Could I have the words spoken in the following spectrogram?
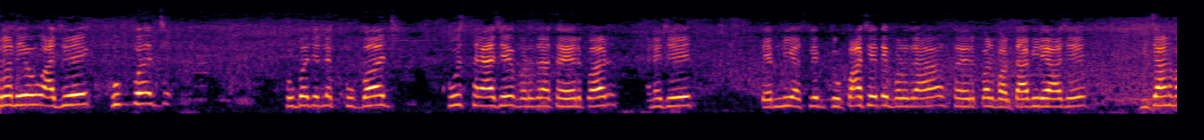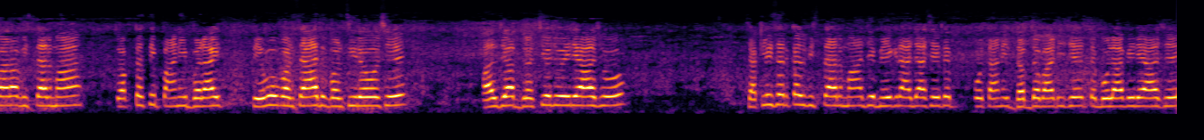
ઇન્દ્રદેવ આજે ખૂબ જ ખૂબ જ એટલે ખૂબ જ ખુશ થયા છે વડોદરા શહેર પર અને જે તેમની અસલી કૃપા છે તે વડોદરા શહેર પર વર્તાવી રહ્યા છે. નીચાણવાળા વિસ્તારમાં ચોક્કસથી પાણી ભરાય તેવો વરસાદ વરસી રહ્યો છે. હાલ જે આપ દ્રશ્ય જોઈ રહ્યા છો, ચકલી સર્કલ વિસ્તારમાં જે મેઘરાજા છે તે પોતાની ધબધબાટી છે તે બોલાવી રહ્યા છે.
